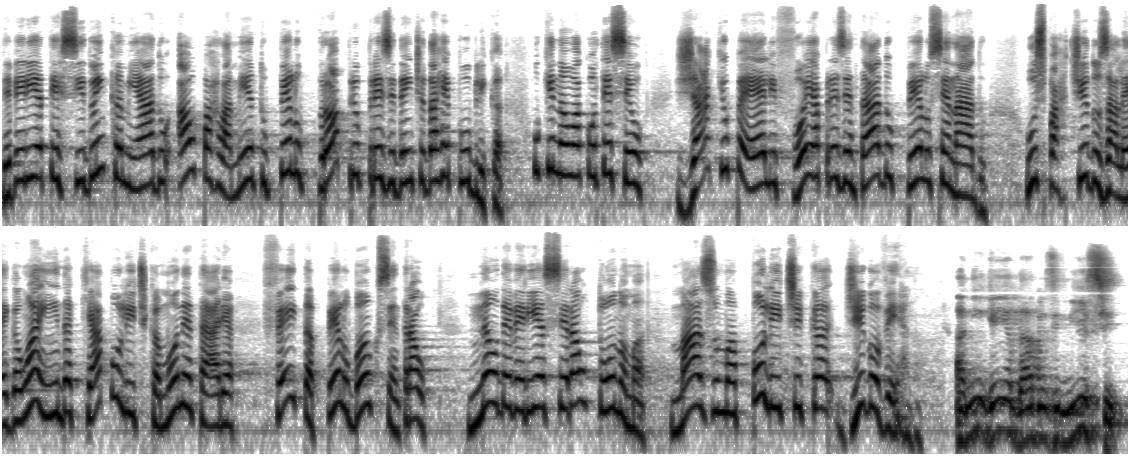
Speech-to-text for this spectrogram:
deveria ter sido encaminhado ao parlamento pelo próprio presidente da República, o que não aconteceu, já que o PL foi apresentado pelo Senado. Os partidos alegam ainda que a política monetária feita pelo Banco Central não deveria ser autônoma, mas uma política de governo. A ninguém é dado eximir-se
